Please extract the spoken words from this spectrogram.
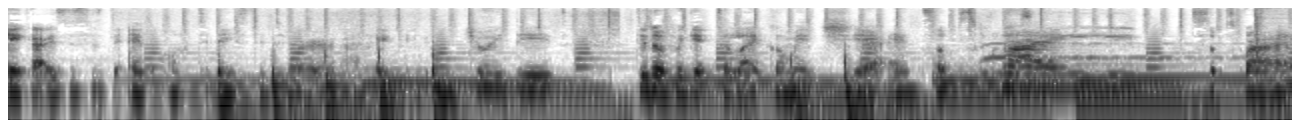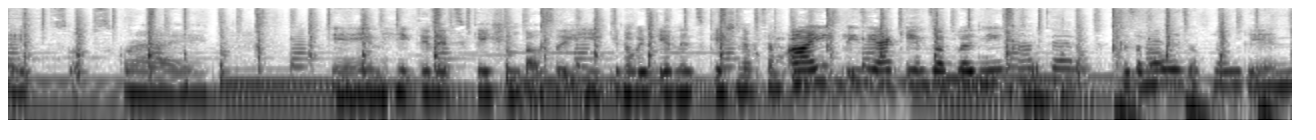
Okay guys this is the end of today's tutorial. I hope you enjoyed it. Do not forget to like comment share and subscribe. Subscribe subscribe and hit the notification bell so you can always get a notification every time i Lizzie Atkins upload new content because i'm always uploading.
